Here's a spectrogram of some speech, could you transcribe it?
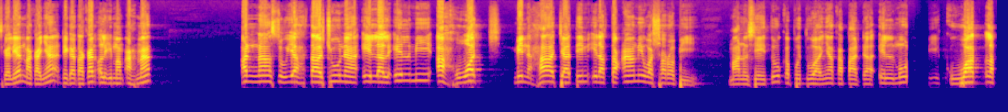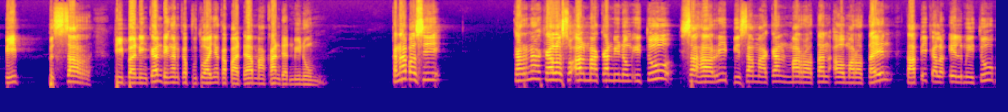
Sekalian makanya dikatakan oleh Imam Ahmad, annasu yahtajuna ilal ilmi ahwaj min hajatim ila ta'ami wa syarabi. Manusia itu kebutuhannya kepada ilmu lebih kuat, lebih besar dibandingkan dengan kebutuhannya kepada makan dan minum. Kenapa sih? Karena kalau soal makan minum itu sehari bisa makan marotan atau marotain, tapi kalau ilmu itu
